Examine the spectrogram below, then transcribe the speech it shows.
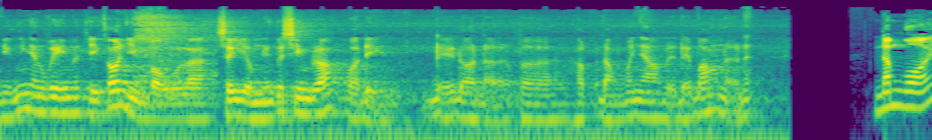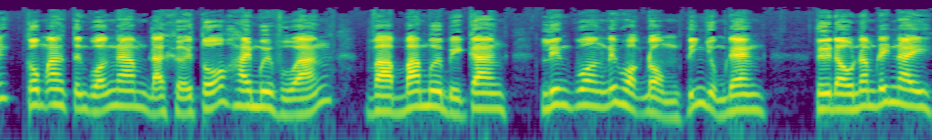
những nhân viên nó chỉ có nhiệm vụ là sử dụng những cái sim rác và điện để đòi nợ và hợp đồng với nhau để để bón nợ đấy. Năm ngoái, Công an tỉnh Quảng Nam đã khởi tố 20 vụ án và 30 bị can liên quan đến hoạt động tín dụng đen. Từ đầu năm đến nay,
